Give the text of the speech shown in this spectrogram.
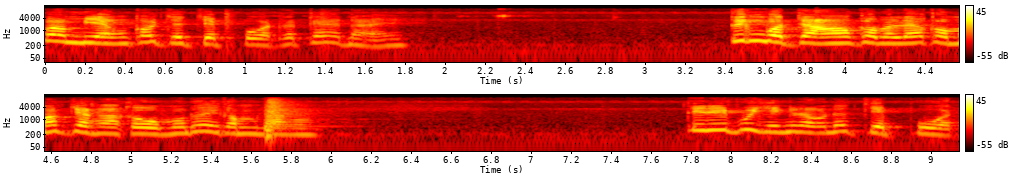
ว่าเมียงเขาจะเจ็บปวดสักแค่ไหน ถึงบทจะเอาก็มาแล้วก็มักจะหักเอามาด้วยกำลัง ทีนี้ผู้หญิงเราเนี่ยเจ็บปวด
